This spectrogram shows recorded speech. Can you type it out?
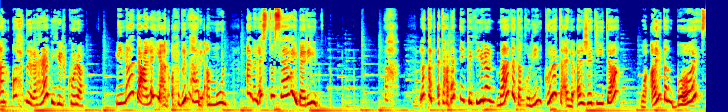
أن أحضر هذه الكرة؟ لماذا علي أن أحضرها لأمون؟ أنا لست ساعي بريد آه، لقد أتعبتني كثيرا ماذا تقولين كرة LOL جديدة؟ وأيضا boys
